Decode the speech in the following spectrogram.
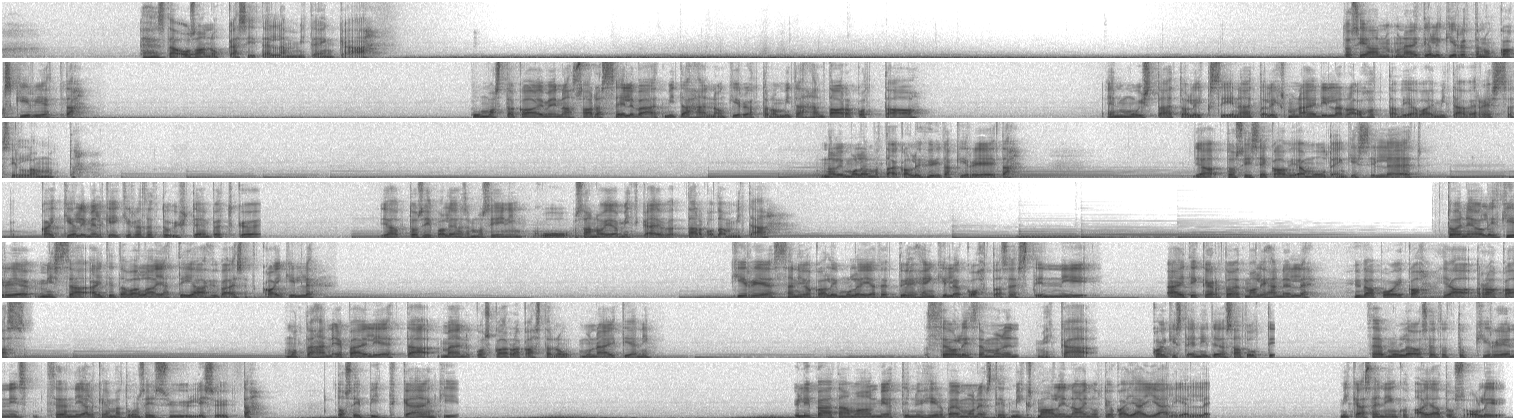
eihän sitä osannut käsitellä mitenkään. Tosiaan mun äiti oli kirjoittanut kaksi kirjettä. Kummastakaan ei meinaa saada selvää, että mitä hän on kirjoittanut, mitä hän tarkoittaa en muista, että oliko siinä, että oliko mun äidillä rauhoittavia vai mitä veressä silloin, mutta... Ne oli molemmat aika lyhyitä kirjeitä ja tosi sekavia muutenkin silleen, että kaikki oli melkein kirjoitettu yhteen pötköön. Ja tosi paljon semmoisia niin sanoja, mitkä ei tarkoita mitään. Toinen oli kirje, missä äiti tavallaan jätti jäähyväiset kaikille. Kirjeessäni, joka oli mulle jätetty henkilökohtaisesti, niin äiti kertoi, että mä olin hänelle hyvä poika ja rakas. Mutta hän epäili, että mä en koskaan rakastanut mun äitiäni. Se oli semmoinen, mikä kaikista eniten satutti se mulle osoitettu kirje, niin sen jälkeen mä tunsin syyllisyyttä tosi pitkäänkin. Ylipäätään mä oon miettinyt hirveän monesti, että miksi mä olin ainut, joka jäi jäljelle. Mikä se niin ajatus oli.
